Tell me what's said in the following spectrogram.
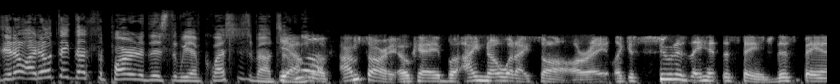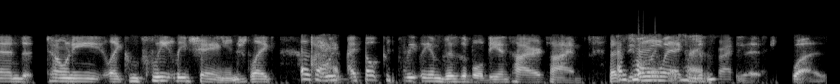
You know, I don't think that's the part of this that we have questions about. Yeah, look, I'm sorry, okay, but I know what I saw, all right? Like, as soon as they hit the stage, this band, Toni, like, completely changed. Like, Okay. I, was, I felt completely invisible the entire time. That's I'm the only way I can describe it, was.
